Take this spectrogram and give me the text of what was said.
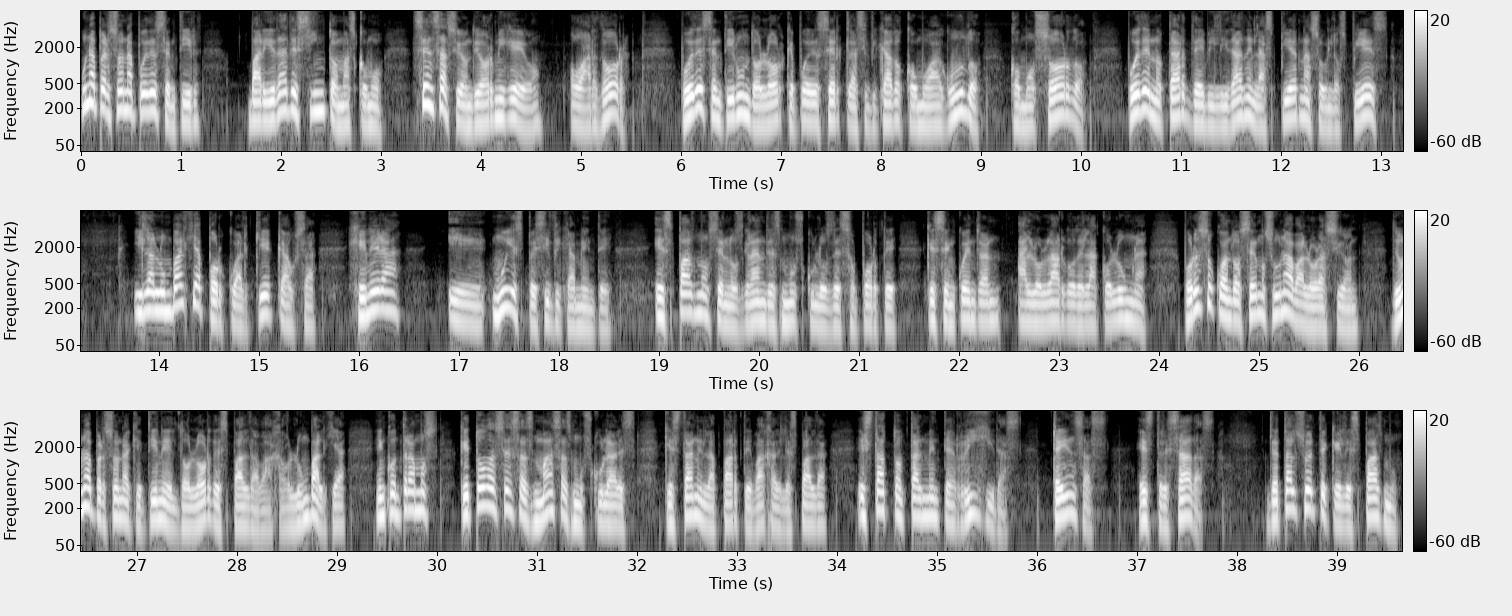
Una persona puede sentir variedad de síntomas como sensación de hormigueo o ardor. Puede sentir un dolor que puede ser clasificado como agudo, como sordo. Puede notar debilidad en las piernas o en los pies. Y la lumbalgia por cualquier causa genera eh, muy específicamente espasmos en los grandes músculos de soporte que se encuentran a lo largo de la columna. Por eso cuando hacemos una valoración de una persona que tiene el dolor de espalda baja o lumbalgia, encontramos que todas esas masas musculares que están en la parte baja de la espalda están totalmente rígidas, tensas, estresadas, de tal suerte que el espasmo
